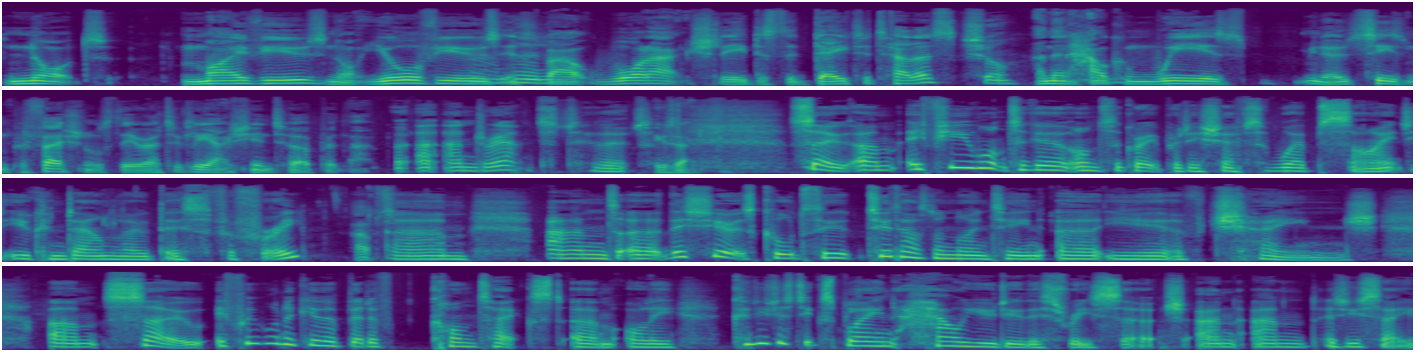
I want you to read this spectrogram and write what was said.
not my views, not your views. it's about what actually does the data tell us, Sure. and then how can we, as you know, seasoned professionals, theoretically, actually interpret that. And react to it. Exactly. So, um, if you want to go onto the Great British Chef's website, you can download this for free. Absolutely. Um, and uh, this year it's called th- 2019 uh, Year of Change. Um, so, if we want to give a bit of context, um, Ollie, could you just explain how you do this research? And, and as you say,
